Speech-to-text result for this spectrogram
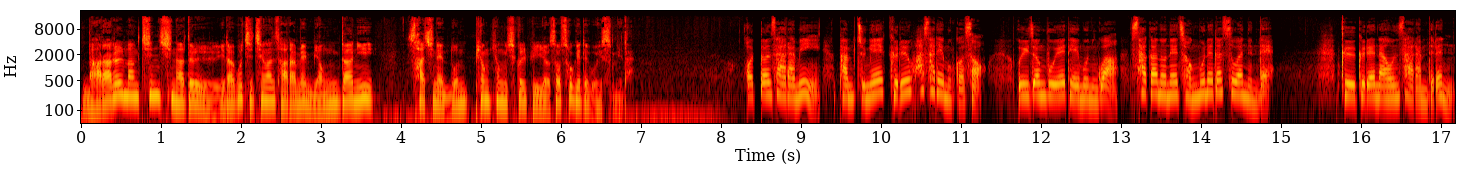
나라를 망친 신하들이라고 지칭한 사람의 명단이 사신의 논평 형식을 빌려서 소개되고 있습니다. 어떤 사람이 밤중에 글을 화살에 묶어서 의정부의 대문과 사관원의 정문에다 쏘았는데 그 글에 나온 사람들은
